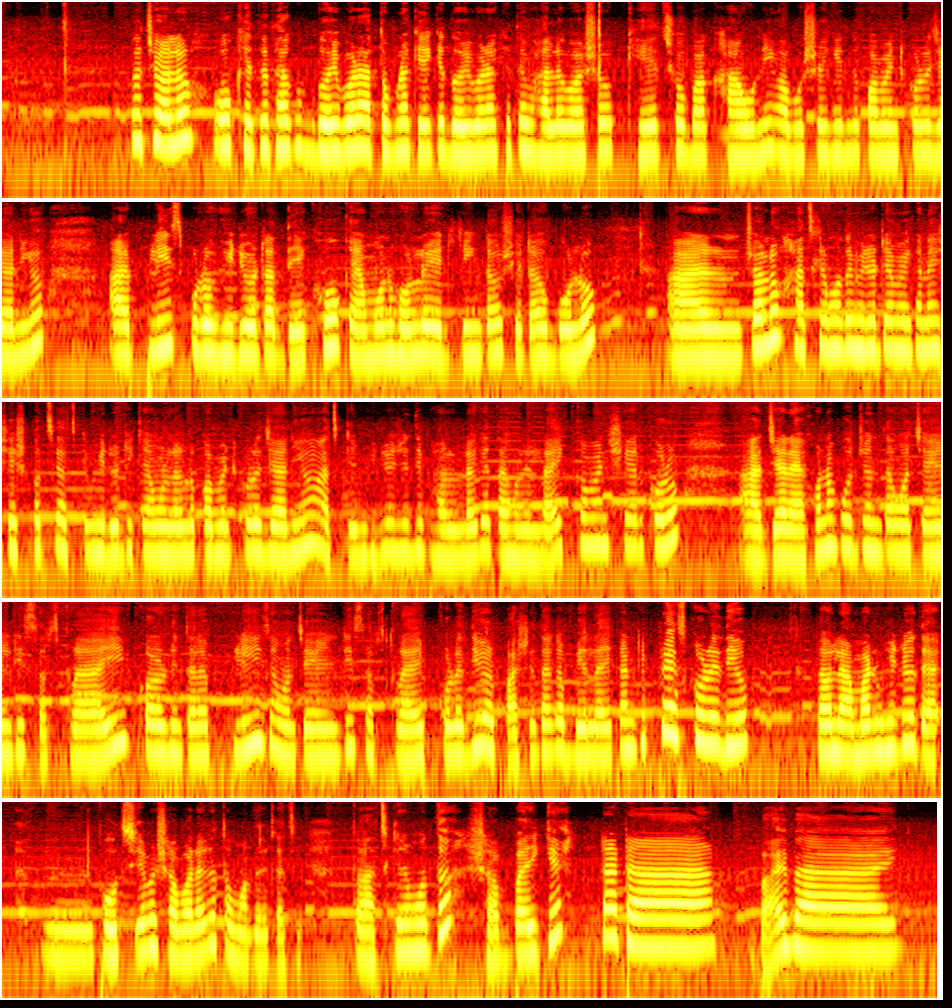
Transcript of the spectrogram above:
তো চলো, ও খেতে থাকুক দই বড়া তোমরা কে কে দই বড়া খেতে ভালোবাসো, খেয়েছো বা খাওনি, অবশ্যই কিন্তু কমেন্ট করে জানিও। আর প্লিজ পুরো ভিডিওটা দেখো, কেমন হলো এডিটিংটাও সেটাও বলো। আর চলো, আজকের মতো ভিডিওটি আমি এখানেই শেষ করছি। আজকে ভিডিওটি কেমন লাগল কমেন্ট করে জানিও। আজকের ভিডিও যদি ভালো লাগে তাহলে লাইক কমেন্ট শেয়ার করো। আর যারা এখনও পর্যন্ত আমার চ্যানেলটি সাবস্ক্রাইব করনি, তারা প্লিজ আমার চ্যানেলটি সাবস্ক্রাইব করে দিও। আর পাশে থাকা বেল আইকনটি প্রেস করে দিও। তাহলে আমার ভিডিও দেখ- পৌঁছে যাবে সবার আগে তোমাদের কাছে। তো আজকের মতো সবাইকে টাটা। Bye bye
